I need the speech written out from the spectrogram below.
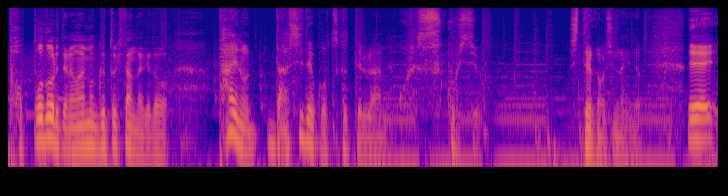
ポッポ通りって名前もグッときたんだけどタイの出汁でこう作ってるラーメン。これすごいっすよ知ってるかもしれないんだで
